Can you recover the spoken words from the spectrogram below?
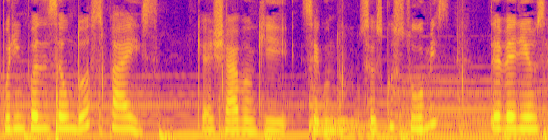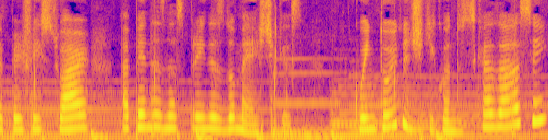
por imposição dos pais, que achavam que, segundo seus costumes, deveriam se aperfeiçoar apenas nas prendas domésticas, com o intuito de que, quando se casassem,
